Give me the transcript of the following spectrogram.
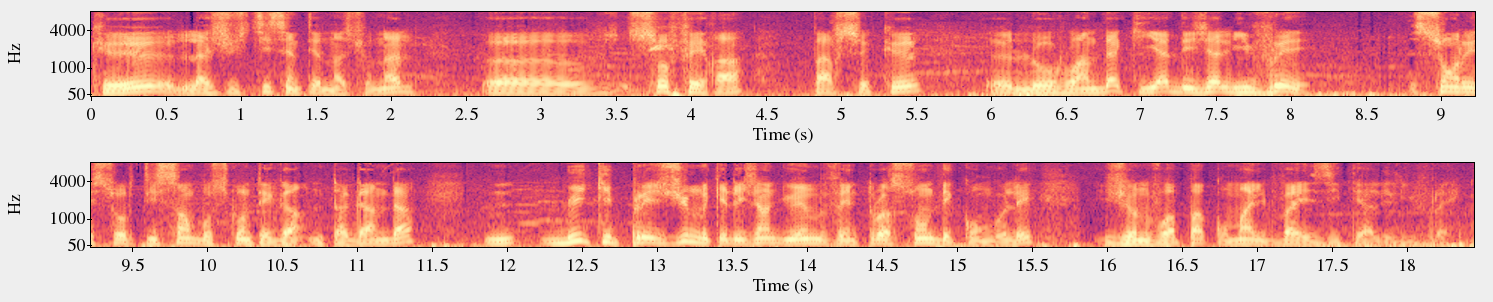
que la justice internationale euh, parce que euh, le Rwanda qui a déjà livré son ressortissant Bosco Ntaganda, lui qui présume que les gens du M23 sont des Congolais, je ne vois pas comment il va hésiter à les livrer.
